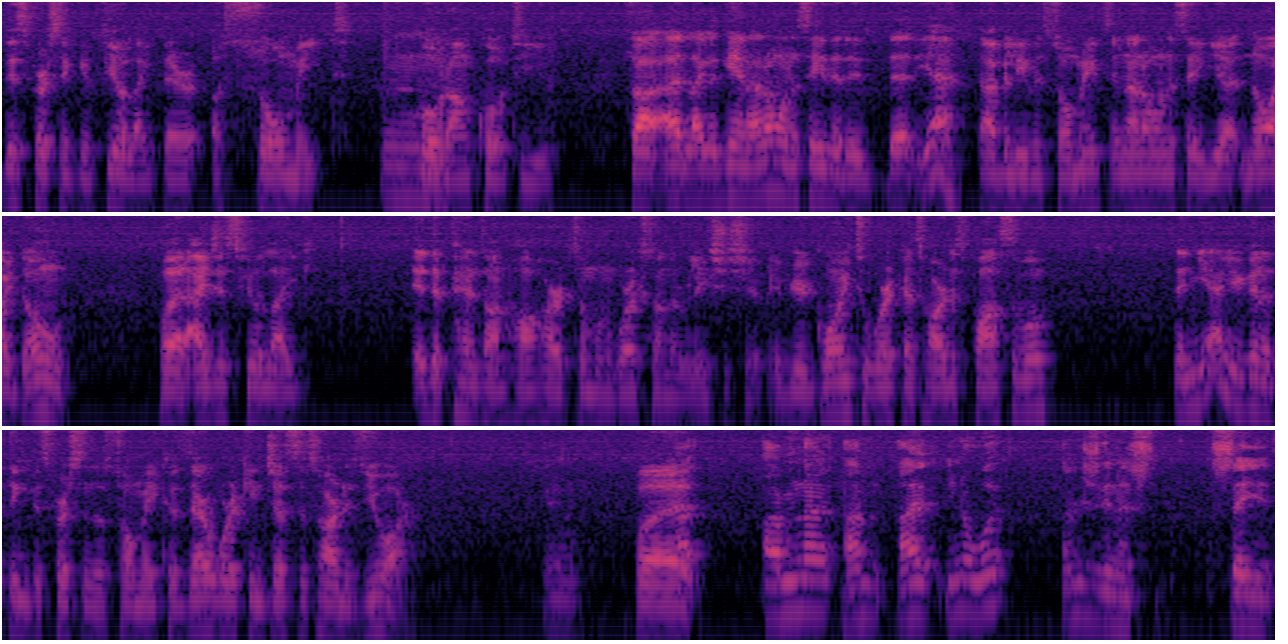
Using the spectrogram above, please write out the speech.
this person can feel like they're a soulmate Mm. quote unquote to you. So I, I like again I don't want to say that it that yeah I believe in soulmates and I don't want to say yeah no I don't, but I just feel like it depends on how hard someone works on the relationship. If you're going to work as hard as possible, then yeah you're gonna think this person's a soulmate because they're working just as hard as you are. Yeah. But I'm not. I'm. I. You know what? I'm just gonna say it.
